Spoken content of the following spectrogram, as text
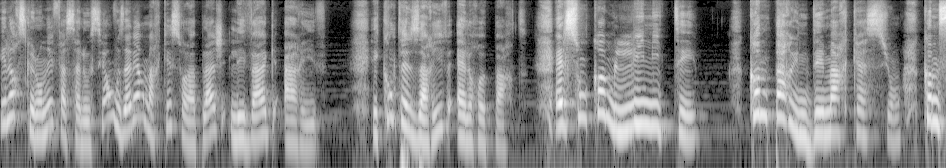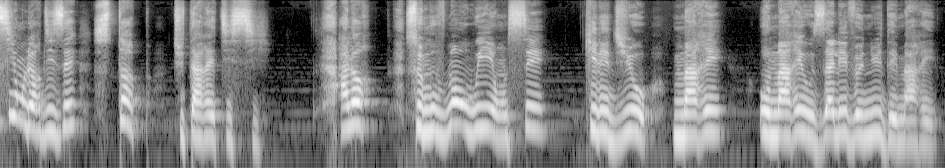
Et lorsque l'on est face à l'océan, vous avez remarqué sur la plage, les vagues arrivent. Et quand elles arrivent, elles repartent. Elles sont comme limitées, comme par une démarcation, comme si on leur disait ⁇ Stop, tu t'arrêtes ici ⁇ Alors, ce mouvement, oui, on le sait, qu'il est dû aux marées, aux marées, aux allées-venues des marées.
